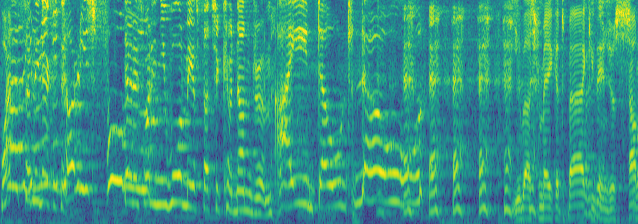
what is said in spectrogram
Why are there so your many necklaces? inventory's full. Denis, why didn't you warn me of such a conundrum? I don't know. You must make it back. You is can just swim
